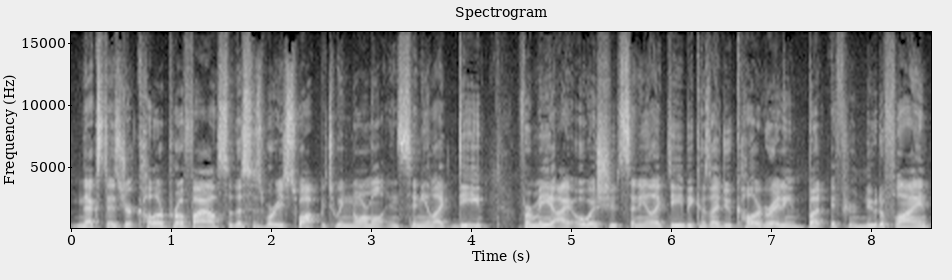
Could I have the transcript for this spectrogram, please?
Next is your color profile. So this is where you swap between normal and Cine Like D. For me, I always shoot Cine Like D because I do color grading, but if you're new to flying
